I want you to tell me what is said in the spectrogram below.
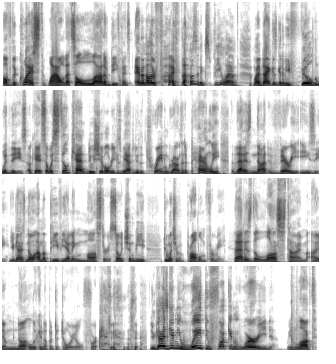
of the quest. Wow, that's a lot of defense. And another 5,000 XP lamp. My bank is going to be filled with these. Okay, so we still can't do chivalry because we have to do the training grounds. And apparently, that is not very easy. You guys know I'm a PVMing monster, so it shouldn't be too much of a problem for me. That is the last time I am not looking up a tutorial for You guys get me way too fucking worried. We unlocked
